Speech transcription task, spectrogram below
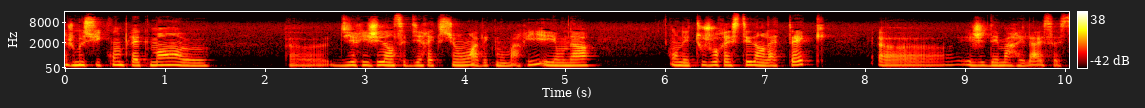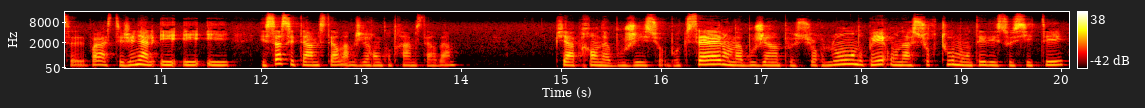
je me suis complètement euh, dirigée dans cette direction avec mon mari. Et on, a, on est toujours resté dans la tech. et j'ai démarré là. Et voilà, c'était génial. Et, et ça, c'était Amsterdam. Je l'ai rencontré à Amsterdam. Puis après, on a bougé sur Bruxelles, on a bougé un peu sur Londres, mais on a surtout monté des sociétés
